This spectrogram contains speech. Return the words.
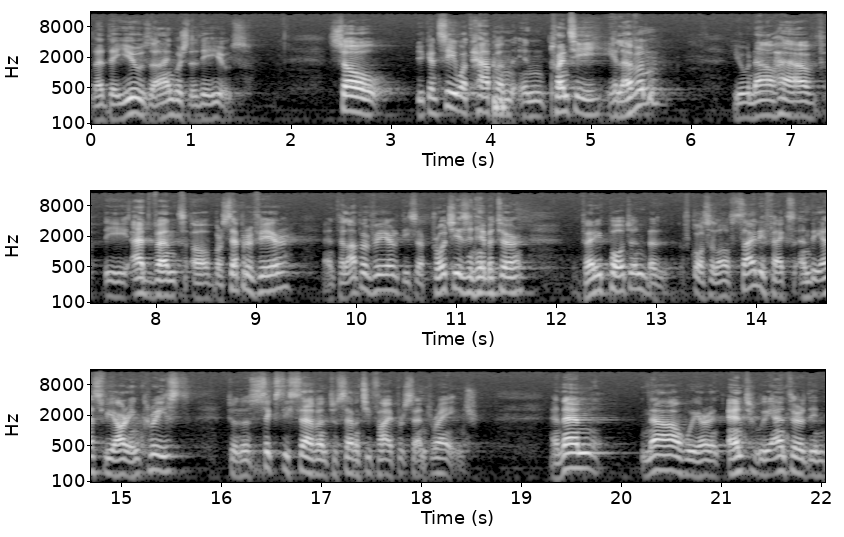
that they use, the language that they use. So you can see what happened in 2011. You now have the advent of boceprevir, and tenofovir. These are protease inhibitor, very potent, but of course a lot of side effects, and the SVR increased to the 67 to 75% range. And then now we, are ent we entered in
